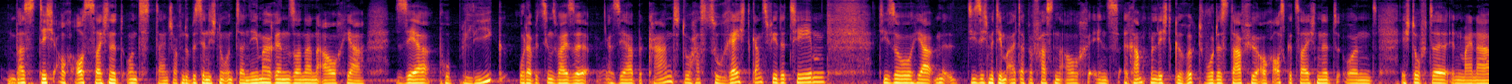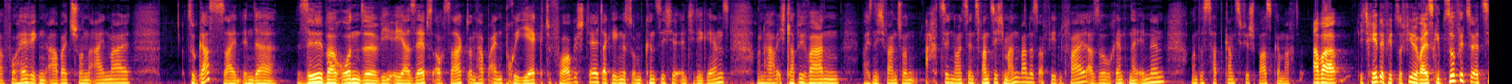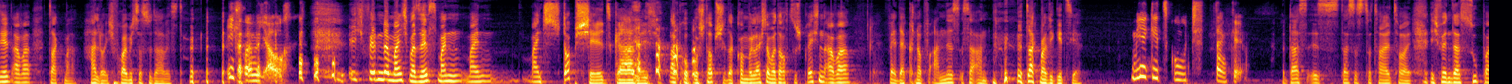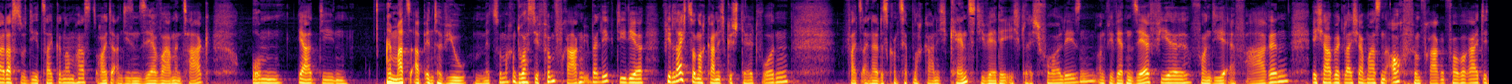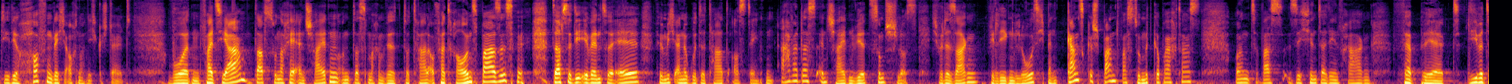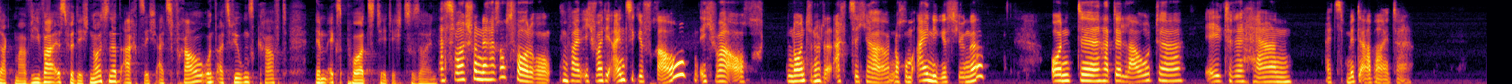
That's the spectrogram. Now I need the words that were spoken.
was dich auch auszeichnet und dein Schaffen. Du bist ja nicht nur Unternehmerin, sondern auch ja sehr publik oder beziehungsweise sehr bekannt. Du hast zu Recht ganz viele Themen die so, ja, die sich mit dem Alter befassen, auch ins Rampenlicht gerückt, wurde es dafür auch ausgezeichnet. Und ich durfte in meiner vorherigen Arbeit schon einmal zu Gast sein in der Silberrunde, wie er ja selbst auch sagt, und habe ein Projekt vorgestellt. Da ging es um künstliche Intelligenz und habe, ich glaube, wir waren, weiß nicht, waren schon 18, 19, 20 Mann waren das auf jeden Fall, also RentnerInnen. Und es hat ganz viel Spaß gemacht. Aber ich rede viel zu viel, weil es gibt so viel zu erzählen. Aber Dagmar, hallo, ich freue mich, dass du da bist. Ich freue mich auch. Ich finde manchmal selbst mein, mein mein Stoppschild gar nicht. Apropos Stoppschild, da kommen wir gleich nochmal drauf zu sprechen, aber wenn der Knopf an ist, ist er an. Sag mal, wie geht's dir? Mir geht's gut, danke. Das ist, das ist total toll. Ich finde das super, dass du dir Zeit genommen hast, heute an diesem sehr warmen Tag, um ja den Mats-Up-Interview mitzumachen. Du hast dir fünf Fragen überlegt, die dir vielleicht so noch gar nicht gestellt wurden. Falls einer das Konzept noch gar nicht kennt, die werde ich gleich vorlesen und wir werden sehr viel von dir erfahren. Ich habe gleichermaßen auch fünf Fragen vorbereitet, die dir hoffentlich auch noch nicht gestellt wurden. Falls ja, darfst du nachher entscheiden und das machen wir total auf Vertrauensbasis. darfst du dir eventuell für mich eine gute Tat ausdenken. Aber das entscheiden wir zum Schluss. Ich würde sagen, wir legen los. Ich bin ganz gespannt, was du mitgebracht hast und was sich hinter den Fragen verbirgt. Liebe Dagmar, wie war es für dich? 19 1980 als Frau und als Führungskraft im Export tätig zu sein? Das war schon eine Herausforderung, weil ich war die einzige Frau. Ich war auch 1980 ja noch um einiges jünger und äh, hatte lauter ältere Herren als Mitarbeiter.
